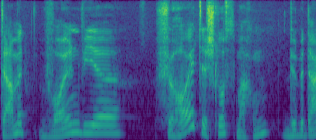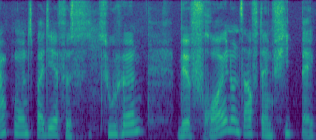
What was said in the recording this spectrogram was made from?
Damit wollen wir für heute Schluss machen. Wir bedanken uns bei dir fürs Zuhören. Wir freuen uns auf dein Feedback.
